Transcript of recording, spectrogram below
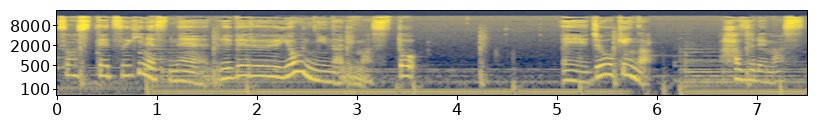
そして次ですねレベル4になりますと、えー、条件が外れます。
